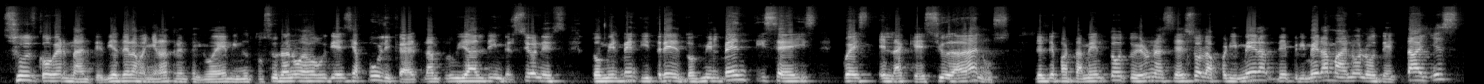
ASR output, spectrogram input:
sus gobernantes. 10 de la mañana, 39 minutos. Una nueva audiencia pública del Plan Pluvial de Inversiones 2023-2026, pues en la que ciudadanos del departamento tuvieron acceso de primera mano a los detalles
